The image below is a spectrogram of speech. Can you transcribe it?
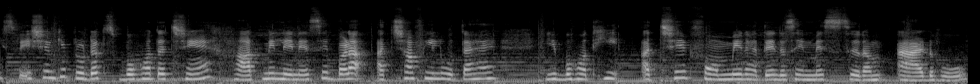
इस फेशियल के प्रोडक्ट्स बहुत अच्छे हैं। हाथ में लेने से बड़ा अच्छा फील होता है। ये बहुत ही अच्छे फॉर्म में रहते हैं, जैसे इनमें सिरम ऐड हो।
